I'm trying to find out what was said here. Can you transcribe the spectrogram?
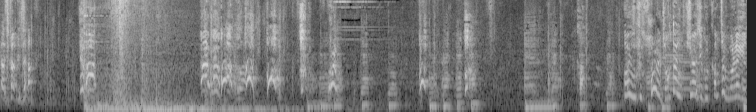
감사합니다. 아 니, 그 손을 적당히 푸셔야지 그걸 깜짝 놀라게.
